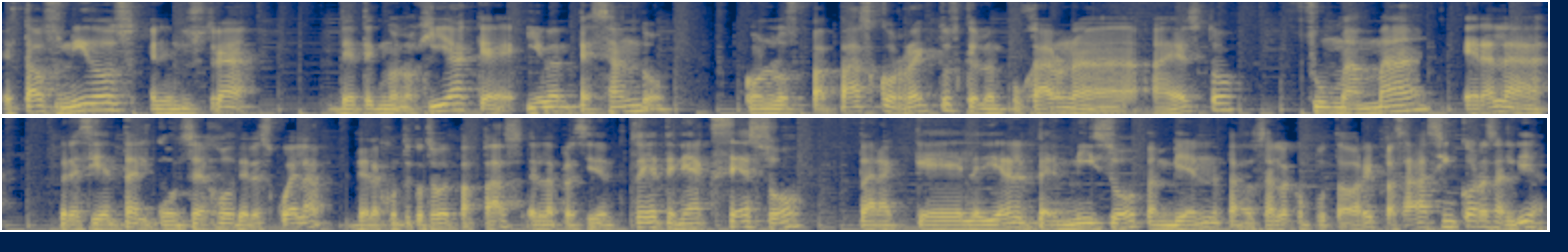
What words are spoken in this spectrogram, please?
Estados Unidos, en la industria de tecnología que iba empezando con los papás correctos que lo empujaron a esto. Su mamá era la presidenta del consejo de la escuela, de la Junta de Consejo de Papás, era la presidenta. Entonces ella tenía acceso para que le dieran el permiso también para usar la computadora y pasaba cinco horas al día.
